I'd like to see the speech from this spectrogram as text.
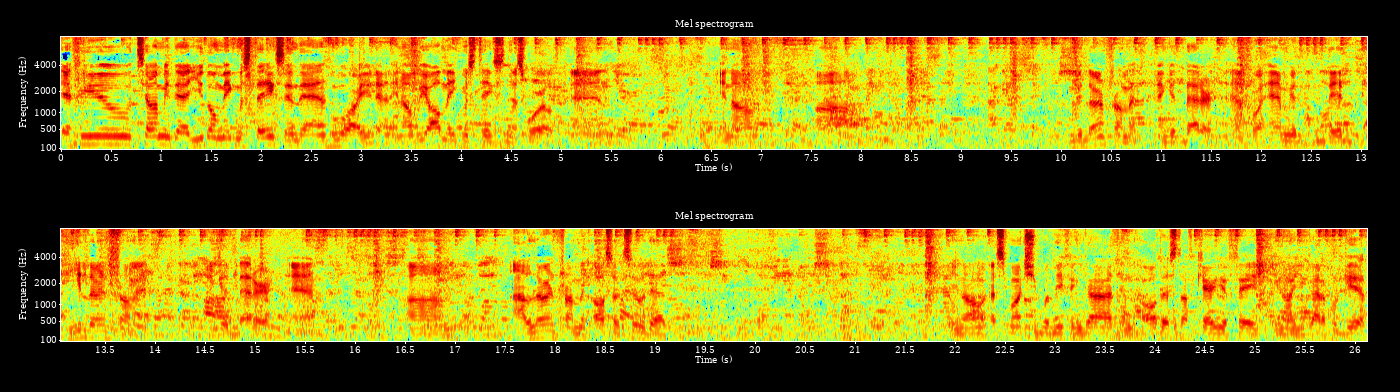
If you tell me that you don't make mistakes, and then who are you then? You know, we all make mistakes in this world, and you know. Um, we learn from it and get better. And for him, he learns from it and get better. And um, I learned from it also too that you know, as much you believe in God and all that stuff, carry your faith. You know, you gotta forgive.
